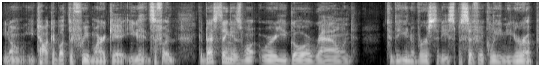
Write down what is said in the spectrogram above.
you know, you talk about the free market. You, the best thing is where you go around to the university, specifically in Europe,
